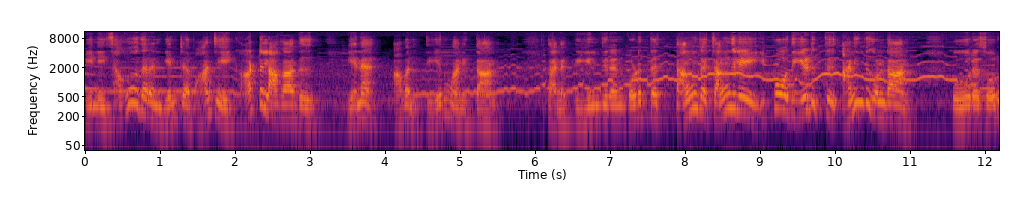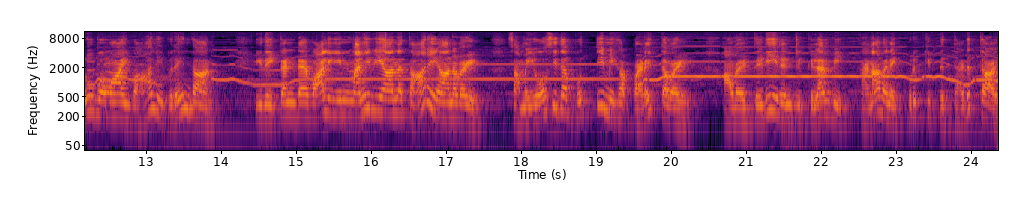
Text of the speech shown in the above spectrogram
இனி சகோதரன் என்ற வாஞ்சையை காட்டலாகாது என அவன் தீர்மானித்தான். தனக்கு இந்திரன் கொடுத்த தங்க சங்கிலே இப்போது எடுத்து அணிந்து கொண்டான். பூர சொரூபமாய் வாலி விரைந்தான். இதைக் கண்ட வாலியின் மனைவியான தாரையானவள் சமயோசித புத்தி மிக படைத்தவள். அவள் திடீரென்று கிளம்பி கணவனை குறுக்கிட்டு தடுத்தாள்.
